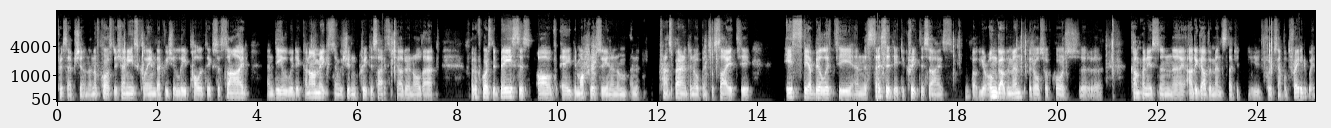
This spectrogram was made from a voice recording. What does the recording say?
perception. And of course, the Chinese claim that we should leave politics aside and deal with economics, and we shouldn't criticize each other and all that. But of course, the basis of a democracy and, an, and a transparent and open society is the ability and necessity to criticize well your own government, but also of course uh, companies and uh, other governments that you, you, for example, trade with.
